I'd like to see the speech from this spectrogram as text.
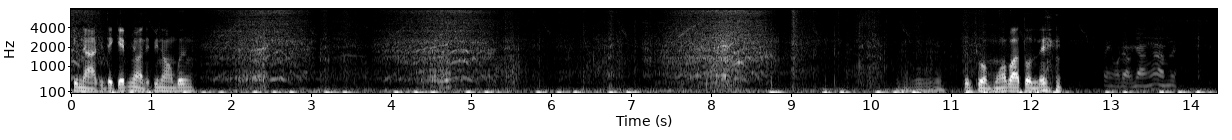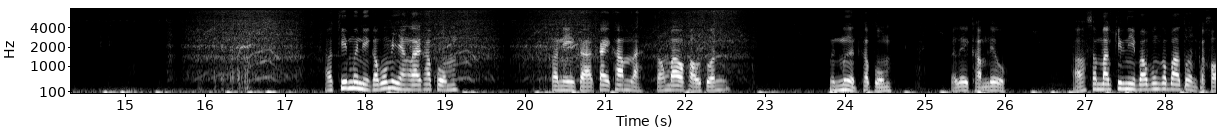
พี่นาสิได้เก็บยอดให้พี่น้องเบิ้งโอ้โห เป็นถ่วมหัวบาต้นเลยแต่งของเรายางงามเลยเอาคลิปมือนี้ก็บ่มีอย่างไรครับ ผม ตอนนี้ก็ใกล้ค่ำล่ะสองเบาเขาสวนมืดๆครับ ผมก็เลยคำเร็วเอาสำหรับคลิปนี้เบาพุ่งกับเบาต้นก็ขอ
